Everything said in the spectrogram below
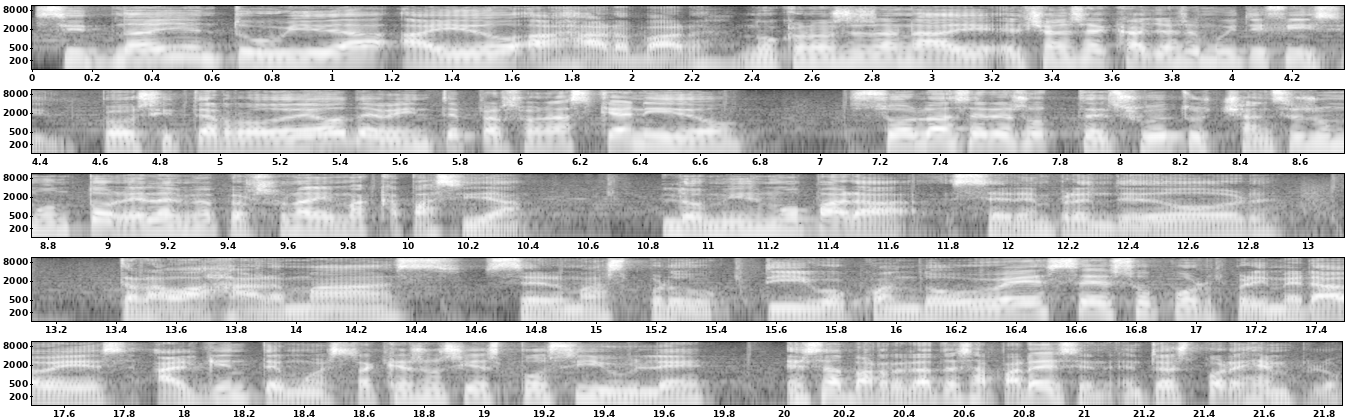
si nadie en tu vida ha ido a Harvard, no conoces a nadie, el chance de que es muy difícil. Pero si te rodeo de 20 personas que han ido, Solo hacer eso te sube tus chances un montón. Es la misma persona, la misma capacidad. Lo mismo para ser emprendedor, trabajar más, ser más productivo. Cuando ves eso por primera vez, alguien te muestra que eso sí es posible, esas barreras desaparecen. Entonces, por ejemplo,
